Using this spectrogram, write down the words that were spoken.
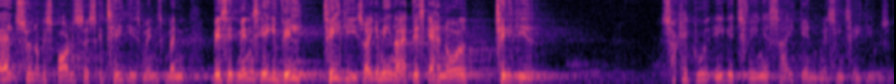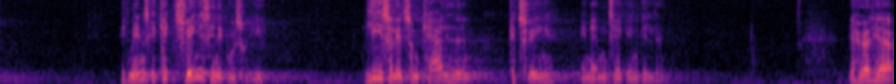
Al synd og bespottelse skal tilgives menneske, men hvis et menneske ikke vil tilgives, og ikke mener, at det skal have noget tilgivet, så kan Gud ikke tvinge sig igen med sin tilgivelse. Et menneske kan ikke tvinge sin i Guds rige. Lige så lidt som kærligheden kan tvinge en anden til at gengælde den. Jeg hørte her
